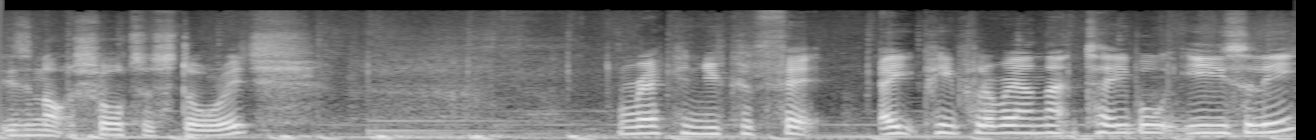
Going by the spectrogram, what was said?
is not short of storage. I reckon you could fit eight people around that table easily.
